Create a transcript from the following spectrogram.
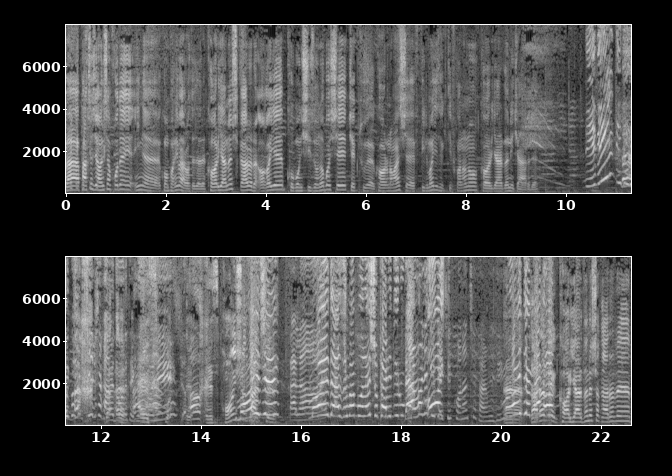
و پخش جهانیش هم خود این کمپانی بر عهده داره. کارگردانش قراره آقای کوبون شیزونو باشه که تو کارنامهش فیلم های دیتکتیو کانون رو کارگردانی کرده. دیدی؟ دیدی؟ چی میشه خبر دوباره تکرار کنی؟ اسپان شد. بچه سلام. ماهد از رو من بلند شو پریدی رو در من. مورد دیتکتیو کنن چه فرمودی؟ اه، قراره کارگردانش رو قراره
